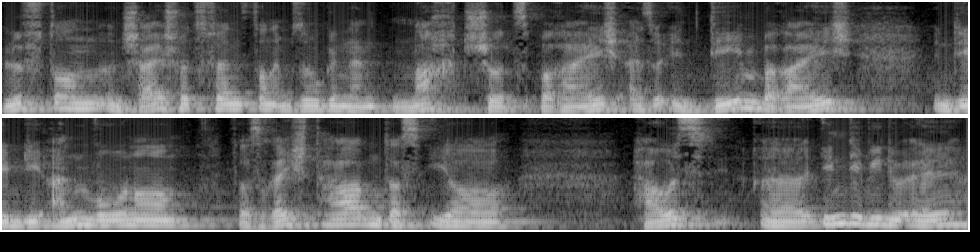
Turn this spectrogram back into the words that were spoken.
Lüftern und Schallschutzfenstern im sogenannten Nachtschutzbereich, also in dem Bereich, in dem die Anwohner das Recht haben, dass ihr Haus äh, individuell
